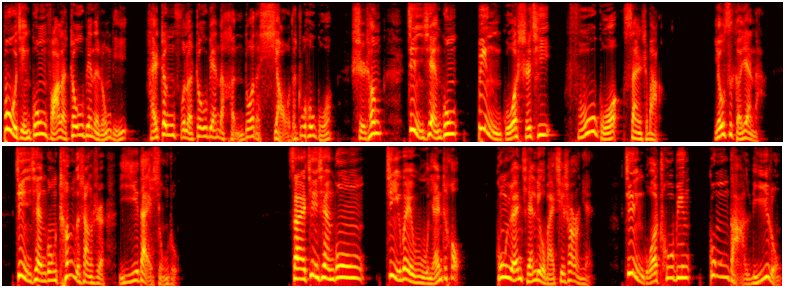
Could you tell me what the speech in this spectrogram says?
不仅攻伐了周边的戎狄，还征服了周边的很多的小的诸侯国。史称晋献公并国十七，服国三十八。由此可见呐，晋献公称得上是一代雄主。在晋献公继位五年之后，公元前六百七十二年，晋国出兵攻打黎戎。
